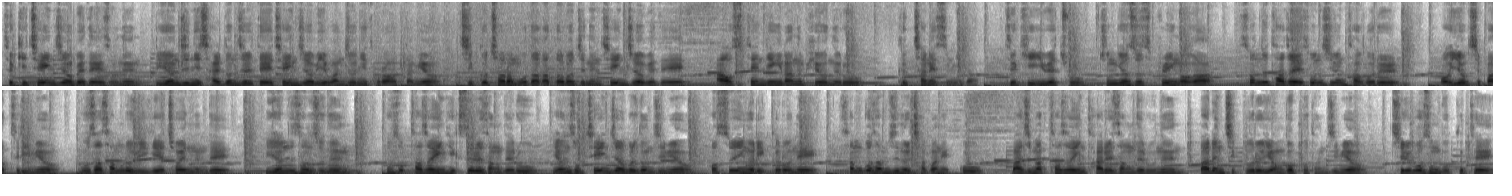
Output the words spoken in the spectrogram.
특히 체인지업에 대해서는 류현진이 잘 던질 때의 체인지업이 완전히 돌아왔다며 직구처럼 오다가 떨어지는 체인지업에 대해 아웃스탠딩이라는 표현으로 극찬했습니다. 특히 2회 초 중견수 스프링어가 선두 타자의 손시윤 타구를 어이없이 빠뜨리며 무사 3루 위기에 처했는데 류현진 선수는 후속 타자인 힉스를 상대로 연속 체인지업을 던지며 헛스윙을 이끌어내 3구 삼진을 잡아냈고 마지막 타자인 달을 상대로는 빠른 직구를 연거푸 던지며 7구 승부 끝에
